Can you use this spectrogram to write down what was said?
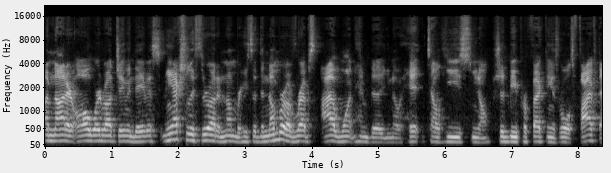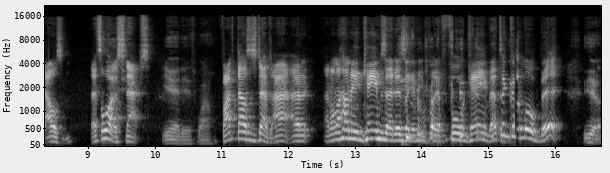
I'm not at all worried about Jamin Davis. And he actually threw out a number. He said the number of reps I want him to, you know, hit until he's, you know, should be perfecting his role is 5,000. That's a lot of snaps. Yeah, it is. Wow. 5,000 steps. I, I, I don't know how many games that is. Like if you play a full game, that's a good little bit. Yeah.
